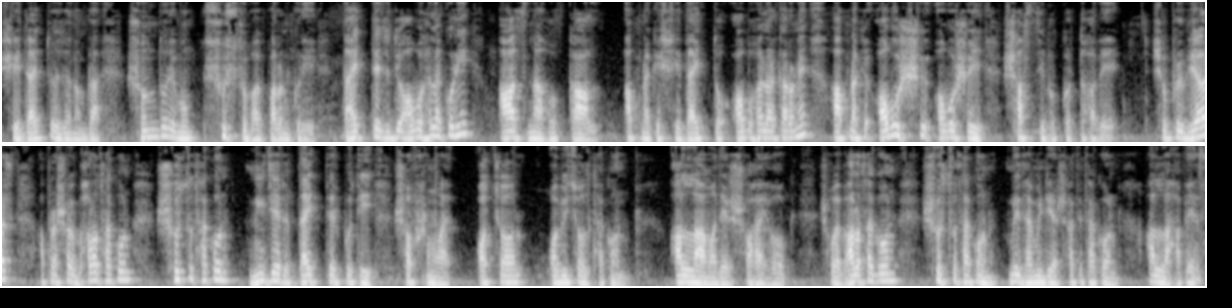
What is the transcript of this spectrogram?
সেই দায়িত্ব যেন আমরা সুন্দর এবং সুষ্ঠুভাবে পালন করি। দায়িত্বে যদি অবহেলা করি, আজ না হোক কাল। আপনাকে সে দায়িত্ব অবহেলার কারণে আপনাকে অবশ্যই অবশ্যই শাস্তি ভোগ করতে হবে। সুপ্রিভিয়ার্স আপনারা সবাই ভালো থাকুন, সুস্থ থাকুন, নিজের দায়িত্বের প্রতি সবসময় অচল, অবিচল থাকুন। আল্লাহ আমাদের সহায় হোক। সবাই ভালো থাকুন, সুস্থ থাকুন, মৃধা মিডিয়ার সাথে থাকুন। আল্লাহ হাফেজ।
